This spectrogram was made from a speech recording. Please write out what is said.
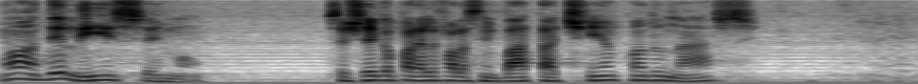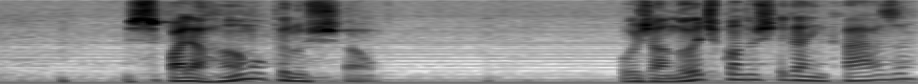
Uma delícia, irmão. Você chega para ela e fala assim: batatinha quando nasce. Espalha ramo pelo chão. Hoje à noite, quando chegar em casa,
